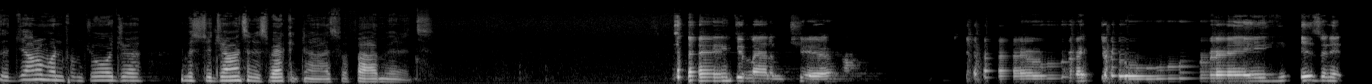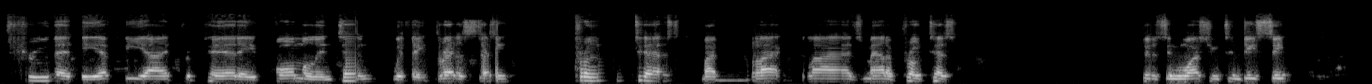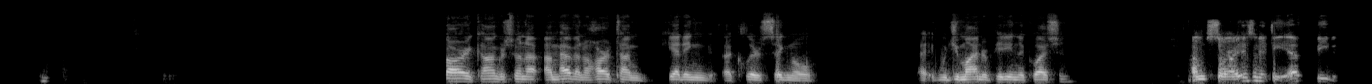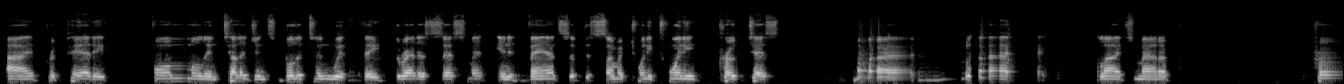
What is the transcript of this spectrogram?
The gentleman from Georgia, Mr. Johnson, is recognized for five minutes. Thank you, Madam Chair. Director Wray, isn't it true that the FBI prepared a formal intent with a threat assessment protest by Black Lives Matter protesters in Washington, D.C.? Sorry, Congressman, I- I'm having a hard time getting a clear signal. Uh, Would you mind repeating the question? I'm sorry, isn't it the FBI prepared a formal intelligence bulletin with a threat assessment in advance of the summer 2020 protest by Black Lives Matter?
